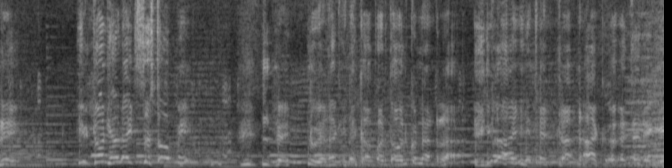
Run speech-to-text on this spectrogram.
రే you don't have rights to stop me రే నువ్వు ఎలాగైనా కాపాడుతావు అనుకున్నాను రా. ఇలా అయ్యిందంట్రా నాకు తిరిగి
